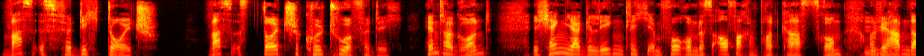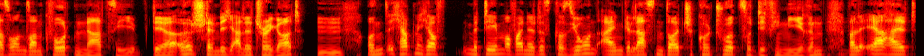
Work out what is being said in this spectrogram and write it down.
was ist für dich Deutsch? Was ist deutsche Kultur für dich? Hintergrund, ich hänge ja gelegentlich im Forum des Aufwachen-Podcasts rum und wir haben da so unseren Quoten-Nazi, der äh, ständig alle triggert. Mhm. Und ich habe mich auf, mit dem auf eine Diskussion eingelassen, deutsche Kultur zu definieren, weil er halt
